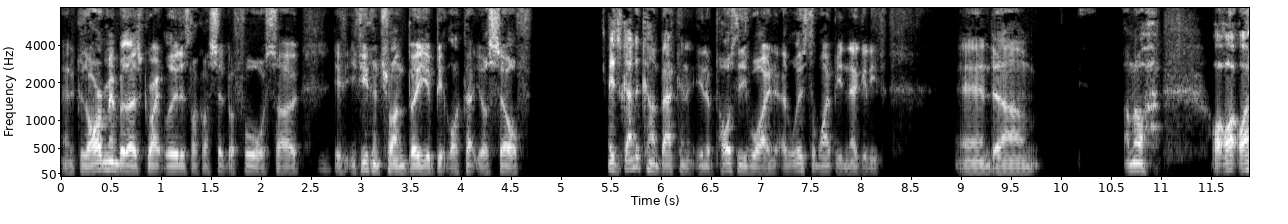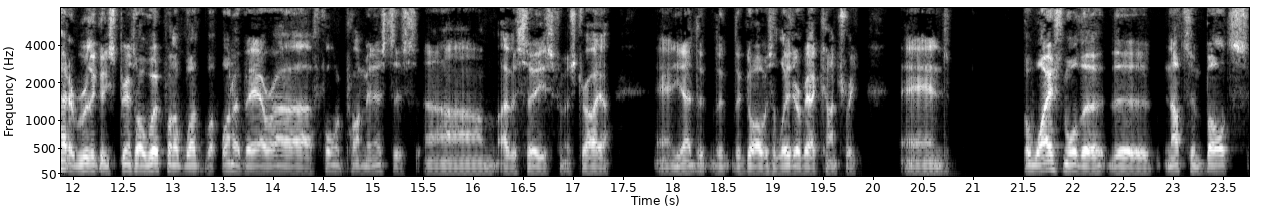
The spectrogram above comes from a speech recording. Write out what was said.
and because I remember those great leaders, like I said before. So mm. if, if you can try and be a bit like that yourself, it's going to come back in, in a positive way. At least it won't be negative. And um, I mean, I, I, had a really good experience. I worked with one of, one of our uh, former prime ministers um, overseas from Australia, and you know the, the, the guy was a leader of our country, and away from all the the nuts and bolts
